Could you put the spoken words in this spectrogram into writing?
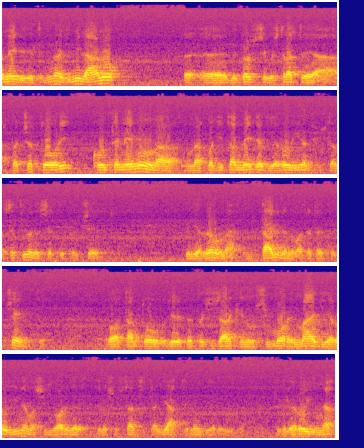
Negri del Tribunale di Milano eh, eh, le dosi sequestrate a spacciatori contenevano una, una, quantità media di eroina di sostanza attiva del 7%, quindi avevano una, un taglio del 93%. Allora, tanto vuol dire per precisare che non si muore mai di eroina, ma si muore delle, delle sostanze tagliate, non di eroina. Perché l'eroina,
